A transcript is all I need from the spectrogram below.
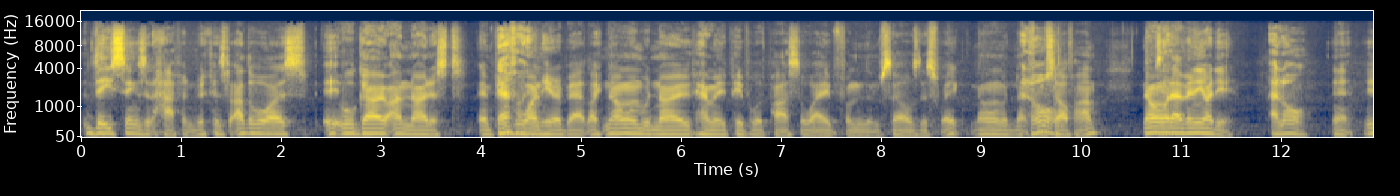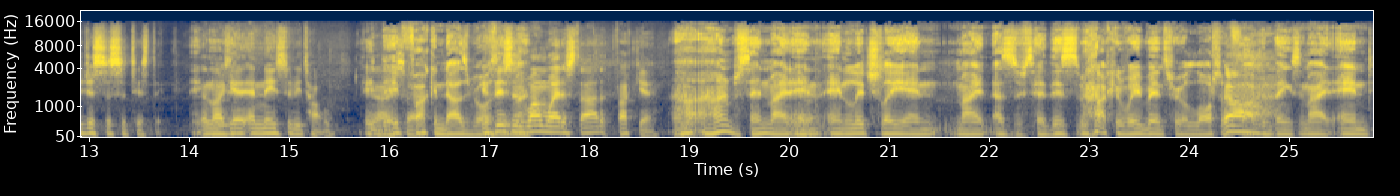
these things that happen because otherwise it will go unnoticed and people Definitely. won't hear about. it. Like no one would know how many people have passed away from themselves this week. No one would know At from self harm. No one would have any idea. At all. Yeah, you're just a statistic, and like it, it needs to be told. It, you know, it so fucking does, bro. If this is one way to start it, fuck yeah. hundred percent, mate, and and literally, and mate, as I said, this fucking we've been through a lot of Oh. fucking things, mate, and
